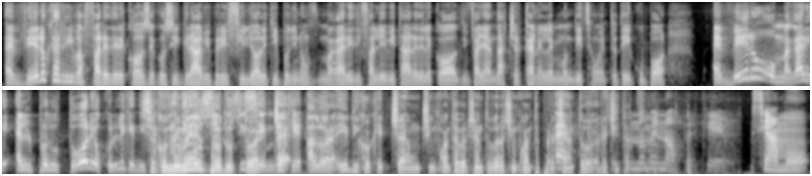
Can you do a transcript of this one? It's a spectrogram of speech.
è vero che arriva a fare delle cose così gravi per il figlioli, tipo di non, magari di fargli evitare delle cose, di fargli andare a cercare nelle immondizie come mettete i coupon. È vero o magari è il produttore o quello lì che per... dice Secondo "Fate me il così, così produttore... Cioè, che... allora, io dico che c'è un 50% vero e 50% recitazione. Secondo me no, perché siamo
